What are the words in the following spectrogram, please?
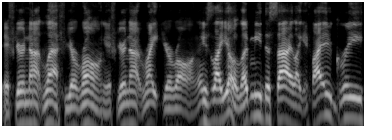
if you're not left, you're wrong. If you're not right, you're wrong. And it's like, yo, let me decide. Like if I agree,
